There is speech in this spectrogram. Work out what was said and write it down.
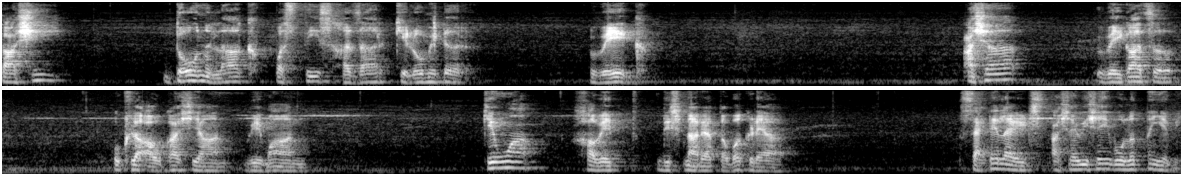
ताशी दोन लाख पस्तीस हजार किलोमीटर वेग. अशा वेगाचं कुठलं अवकाशयान विमान किंवा हवेत दिसणाऱ्या तबकड्या सॅटेलाइट्स अशाविषयी बोलत नाही आहे मी.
